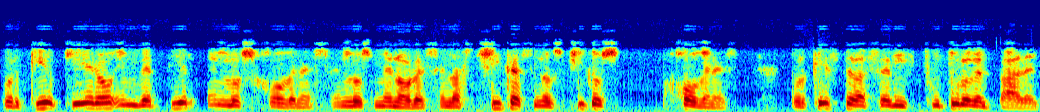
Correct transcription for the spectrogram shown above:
Porque yo quiero invertir en los jóvenes, en los menores, en las chicas y los chicos jóvenes, porque este va a ser el futuro del pádel.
